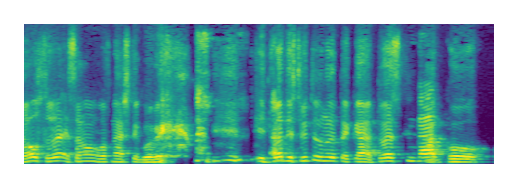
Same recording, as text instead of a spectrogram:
хаоса е само в нашите глави. и това действително е така. Тоест, да. ако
